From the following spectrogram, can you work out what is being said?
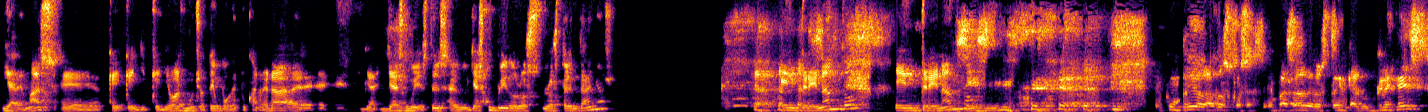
y además eh, que, llevas mucho tiempo, que tu carrera eh, ya, es muy extensa. ¿Ya has cumplido los, los 30 años? Entrenando, entrenando. He cumplido las dos cosas. He pasado de los 30 con creces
